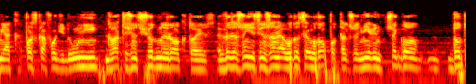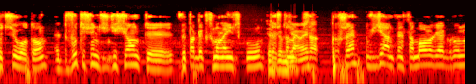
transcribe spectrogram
jak Polska wchodzi do Unii. 2007 rok to jest wydarzenie związane z Europą, także nie wiem czego dotyczyło to. 2010 wypadek w Smoleńsku. Też go widziałeś? Proszę? Widziałem ten samolot, jak runął.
